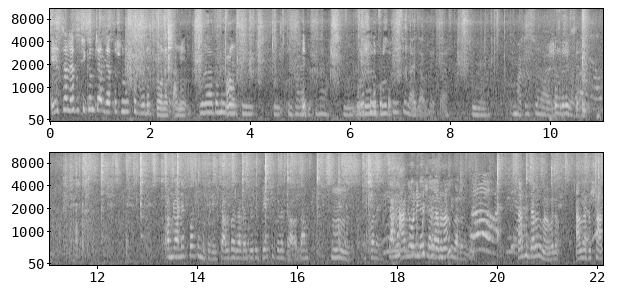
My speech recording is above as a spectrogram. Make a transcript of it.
এই চাল এত চিকন চাল যে এত সুন্দর ফুল বেরোত তো অনেক আমি পুরো না? চুলা আমরা অনেক পছন্দ করি চাল বাজারটা যদি বেশি করে যাও দাম হুম। আগে অনেক বেশি না? ভালো তারপর না ওইটা আলাদা স্বাদ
